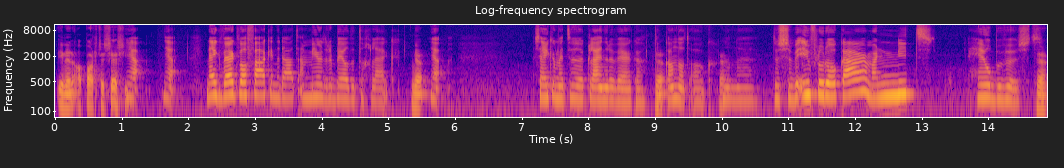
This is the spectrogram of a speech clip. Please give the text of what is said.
in een aparte sessie. ja, ja. Nee, ik werk wel vaak inderdaad aan meerdere beelden tegelijk. Ja, Zeker met de kleinere werken. Dan Ja. kan dat ook. Ja. Dan, eh, dus ze beïnvloeden elkaar, maar niet heel bewust. ja,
